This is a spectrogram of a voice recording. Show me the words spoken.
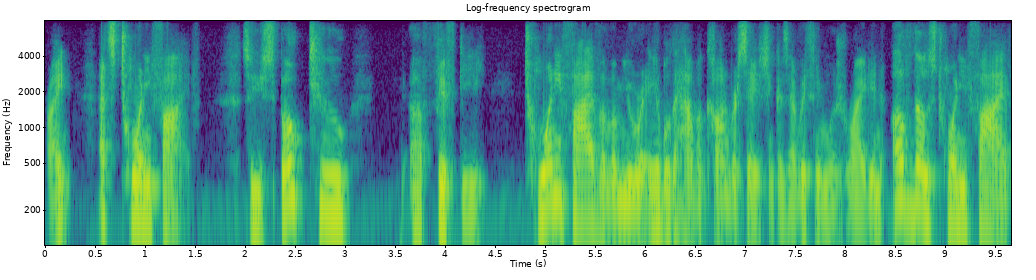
right? That's 25. So you spoke to uh, 50 25 of them you were able to have a conversation because everything was right. And of those 25,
